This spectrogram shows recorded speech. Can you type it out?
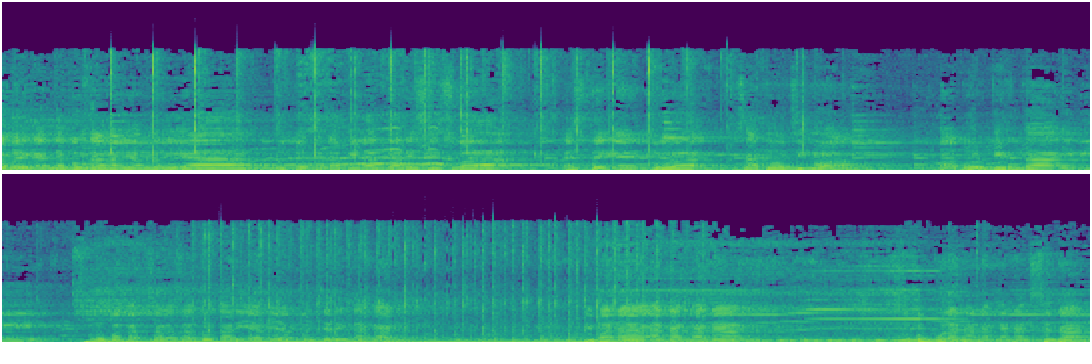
berikan tepuk tangan yang meriah untuk penampilan dari siswa SDN 21 Ciloa. Mabur Tirta ini merupakan salah satu tarian yang menceritakan di mana anak-anak sekumpulan anak-anak sedang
